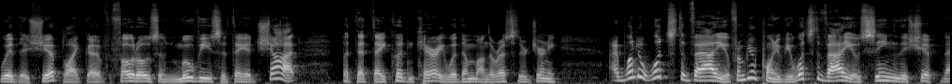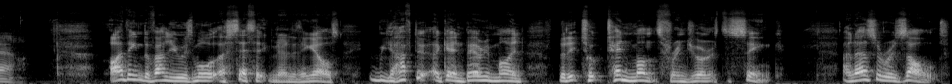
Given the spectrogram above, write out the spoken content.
with the ship, like uh, photos and movies that they had shot, but that they couldn't carry with them on the rest of their journey. I wonder what's the value, from your point of view, what's the value of seeing the ship now? I think the value is more aesthetic than anything else. You have to, again, bear in mind that it took 10 months for Endurance to sink. And as a result,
